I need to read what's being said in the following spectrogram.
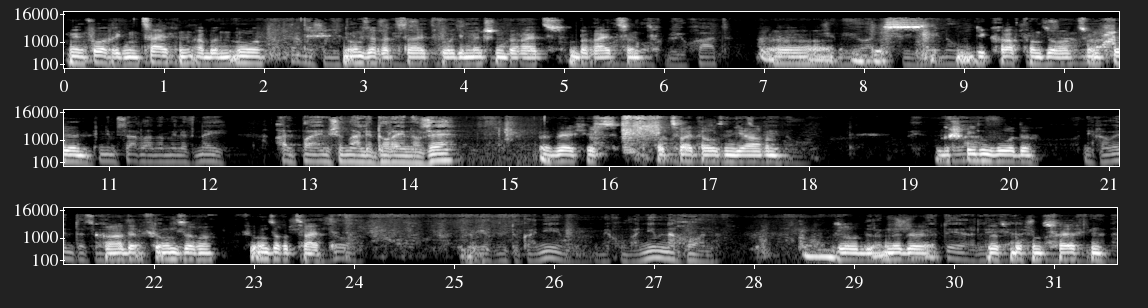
in den vorigen Zeiten, aber nur in unserer Zeit, wo die Menschen bereits bereit sind, äh, die Kraft von Sorg zu enthüllen welches vor 2000 Jahren geschrieben wurde, gerade für unsere, für unsere Zeit. So möge das Buch uns helfen,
